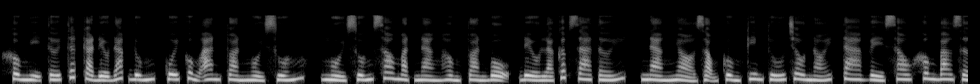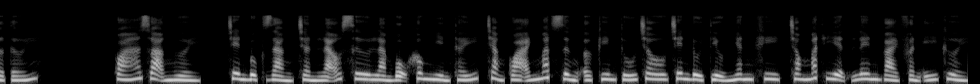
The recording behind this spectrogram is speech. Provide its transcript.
không nghĩ tới tất cả đều đáp đúng, cuối cùng an toàn ngồi xuống, ngồi xuống sau mặt nàng hồng toàn bộ, đều là cấp ra tới, nàng nhỏ giọng cùng Kim Tú Châu nói ta về sau không bao giờ tới. Quá dọa người, trên bục giảng Trần Lão Sư làm bộ không nhìn thấy, chẳng qua ánh mắt dừng ở Kim Tú Châu trên đùi tiểu nhân khi trong mắt hiện lên vài phần ý cười.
